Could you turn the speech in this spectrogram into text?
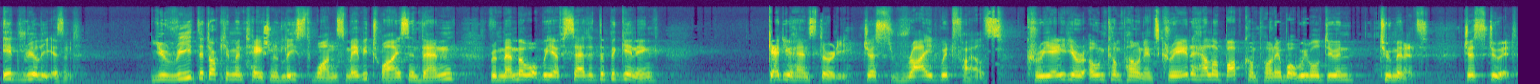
It really isn't. You read the documentation at least once, maybe twice, and then remember what we have said at the beginning, get your hands dirty. Just write WIT files. Create your own components. Create a Hello Bob component, what we will do in two minutes. Just do it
